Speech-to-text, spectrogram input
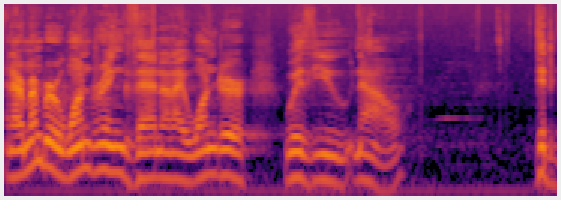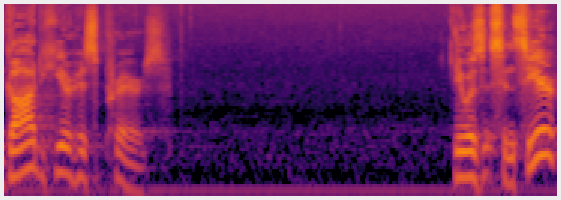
And I remember wondering then, and I wonder with you now did God hear his prayers? He was sincere,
